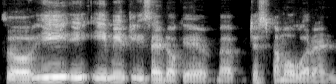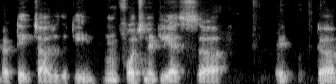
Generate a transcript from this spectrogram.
so he, he, immediately said, okay, uh, just come over and uh, take charge of the team. Unfortunately, as uh, it uh,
